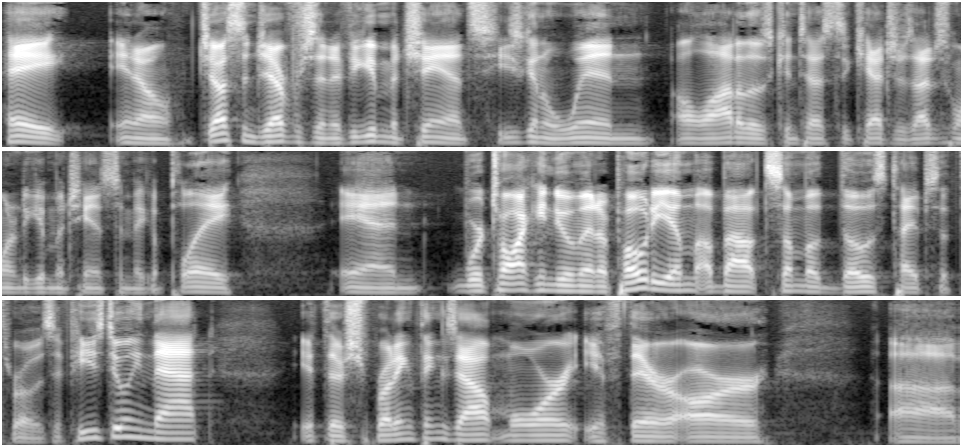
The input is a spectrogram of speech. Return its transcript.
"Hey, you know, Justin Jefferson, if you give him a chance, he's going to win a lot of those contested catches. I just wanted to give him a chance to make a play." And we're talking to him at a podium about some of those types of throws. If he's doing that, if they're spreading things out more, if there are uh,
